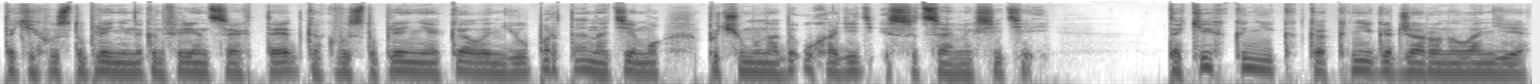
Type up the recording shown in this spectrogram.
Таких выступлений на конференциях TED, как выступление Кэлла Ньюпорта на тему «Почему надо уходить из социальных сетей». Таких книг, как книга Джарона Ланье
